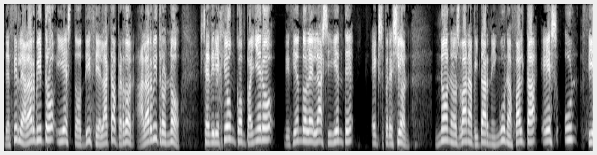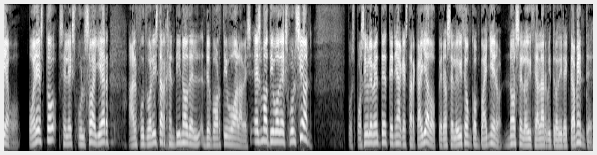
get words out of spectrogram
decirle al árbitro, y esto dice el acta, perdón, al árbitro no, se dirigió un compañero diciéndole la siguiente expresión, no nos van a pitar ninguna falta, es un ciego. Por esto se le expulsó ayer al futbolista argentino del Deportivo Alavés. ¿Es motivo de expulsión? Pues posiblemente tenía que estar callado, pero se lo dice a un compañero, no se lo dice al árbitro directamente.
